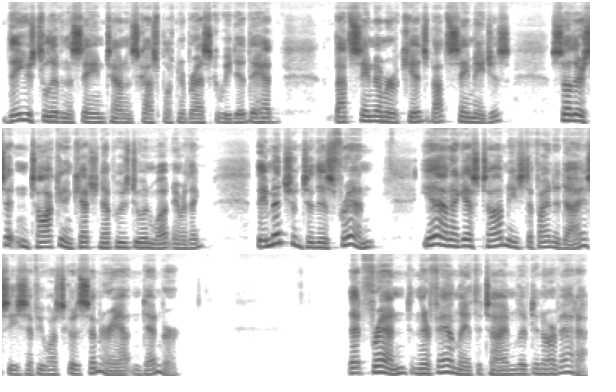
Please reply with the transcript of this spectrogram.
They used to live in the same town in Scottsbluff, Nebraska we did. They had about the same number of kids, about the same ages. So they're sitting talking and catching up who's doing what and everything. They mentioned to this friend, yeah, and I guess Tom needs to find a diocese if he wants to go to seminary out in Denver. That friend and their family at the time lived in Arvada.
